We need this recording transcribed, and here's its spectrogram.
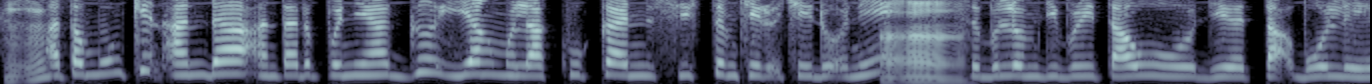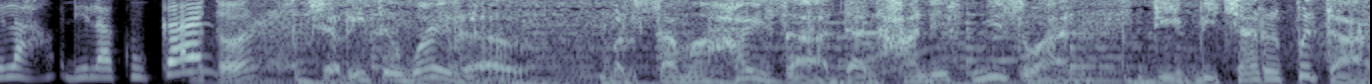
Mm-mm. atau mungkin anda antara peniaga yang melakukan sistem cedok-cedok ni Ha-ha. sebelum diberitahu dia tak boleh lah dilakukan Betul? Cerita viral bersama Haiza dan Hanif Mizwan di Bicara Petang,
